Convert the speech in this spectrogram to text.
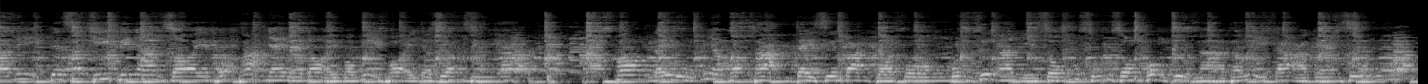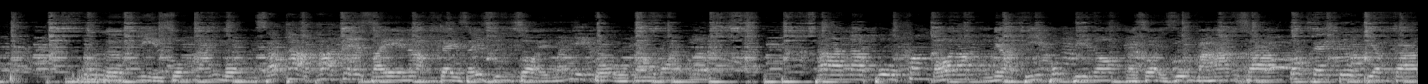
ละนี่เป็นสักขีพิญานซอยพบท่านใหญ่และน้อยบ่มีพ่อยจะเสื่อมเสียพร้อมได้ลูกเมียของทานใจซื่นบ้านปลอดโปร่งบุญคืออันอีสงส์สูงทรงคงคืบหน้าทวีกาแกงสูงเลิกนี่สมหายมงศัทธาท่านไดใส่น้ำใจใส่ซึ้งซอยมันนี่โกเก่าบ้านถ้า นาผู้ฟังหมอลำญาติพบพี่น้องกะซอยซึ่งมหาศาลตกแต่งเติมเตรียมการ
